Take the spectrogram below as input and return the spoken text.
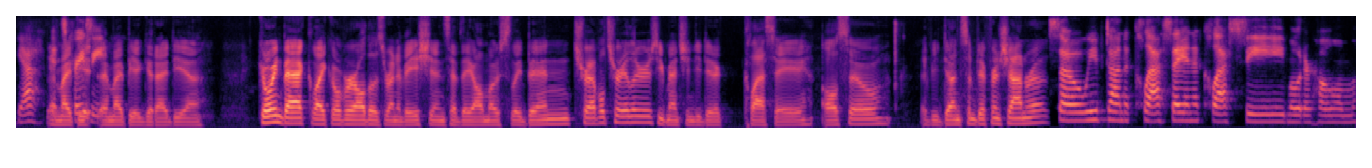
Yeah. that it's might crazy. be that might be a good idea. Going back like over all those renovations, have they all mostly been travel trailers? You mentioned you did a class A also. Have you done some different genres? So we've done a Class A and a Class C motorhome,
